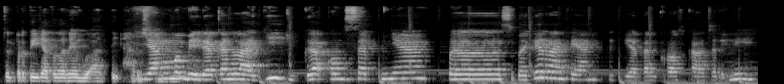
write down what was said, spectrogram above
Seperti catatannya Bu Anti harus Yang membedakan lagi juga konsepnya sebagai rangkaian kegiatan cross culture ini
